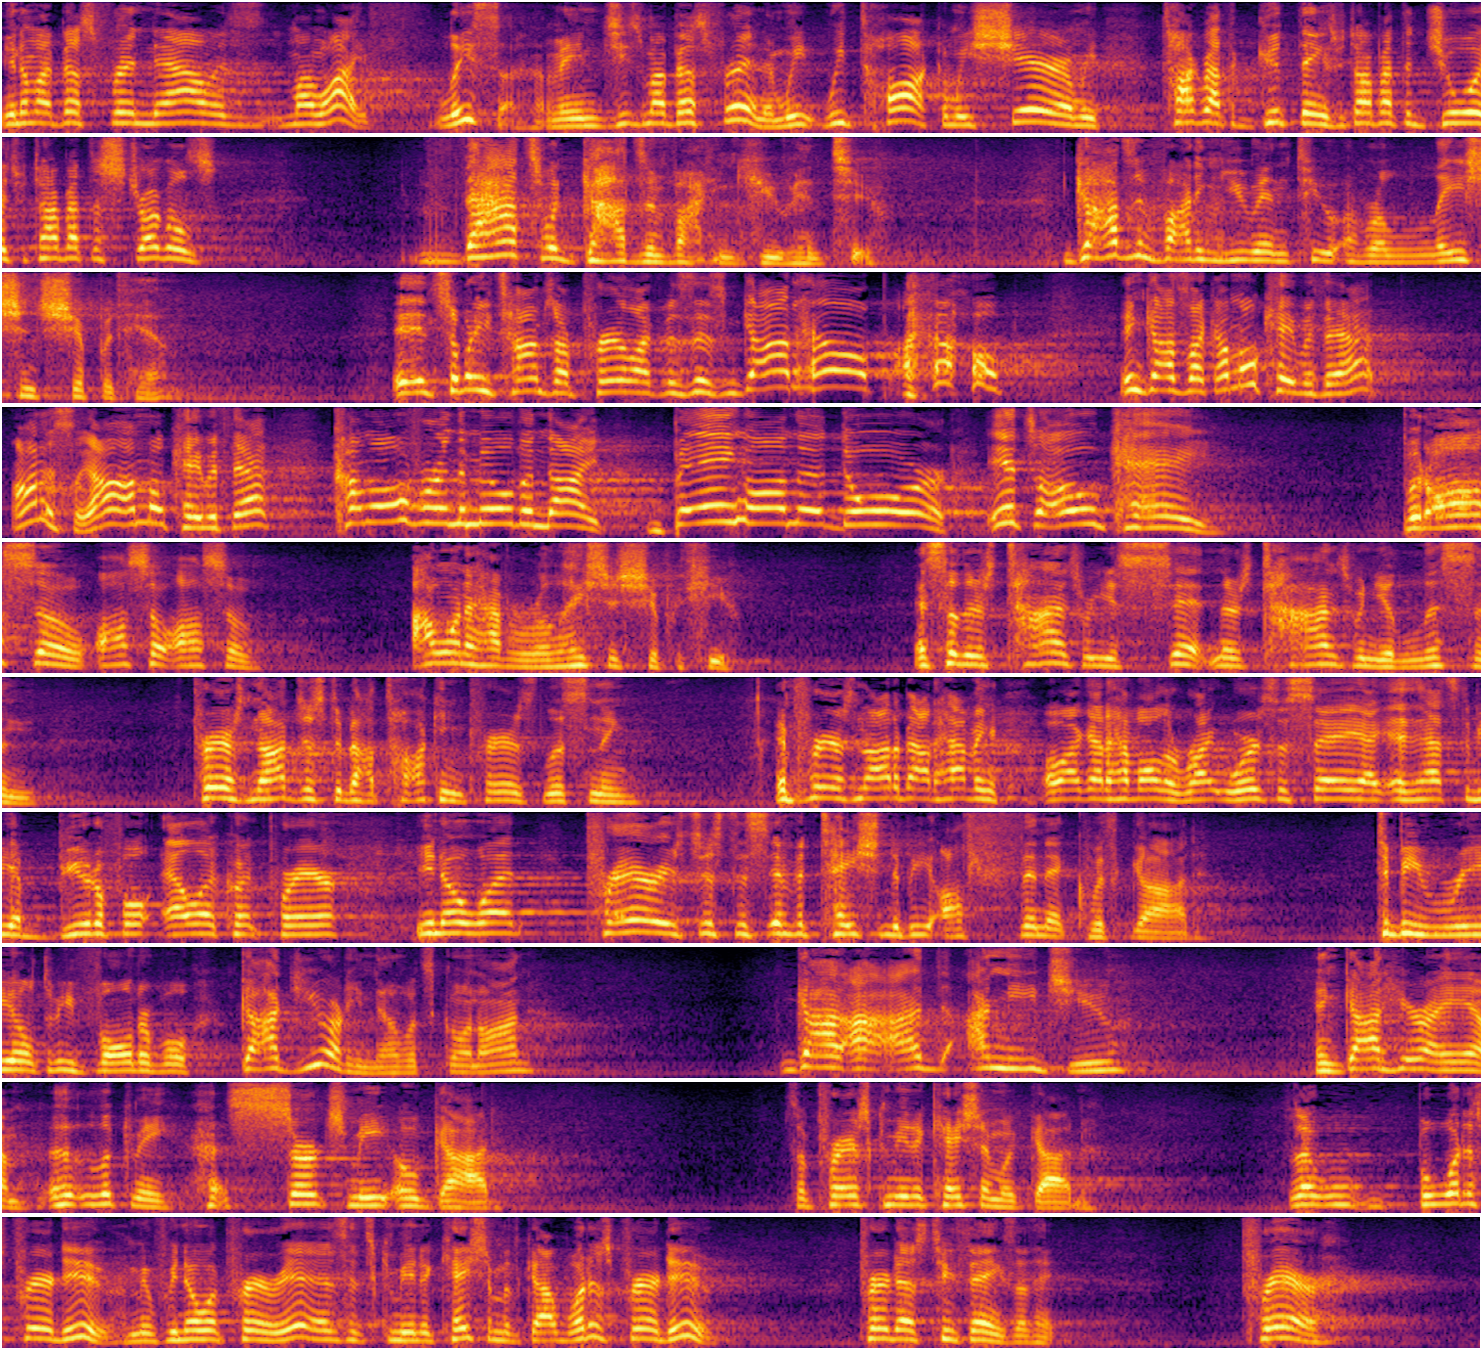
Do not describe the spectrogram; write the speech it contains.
You know, my best friend now is my wife, Lisa. I mean, she's my best friend and we, we talk and we share and we talk about the good things, we talk about the joys, we talk about the struggles. That's what God's inviting you into. God's inviting you into a relationship with Him. And so many times our prayer life is this God, help, help. And God's like, I'm okay with that. Honestly, I'm okay with that. Come over in the middle of the night, bang on the door. It's okay. But also, also, also, I want to have a relationship with you. And so there's times where you sit and there's times when you listen. Prayer is not just about talking, prayer is listening. And prayer is not about having, oh, I got to have all the right words to say. It has to be a beautiful, eloquent prayer. You know what? Prayer is just this invitation to be authentic with God, to be real, to be vulnerable. God, you already know what's going on. God, I, I, I need you. And God, here I am. Uh, look at me. Search me, oh God. So prayer is communication with God. So, but what does prayer do? I mean, if we know what prayer is, it's communication with God. What does prayer do? Prayer does two things, I think. Prayer,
